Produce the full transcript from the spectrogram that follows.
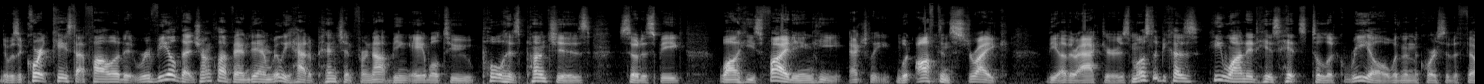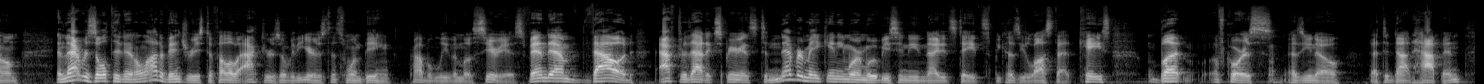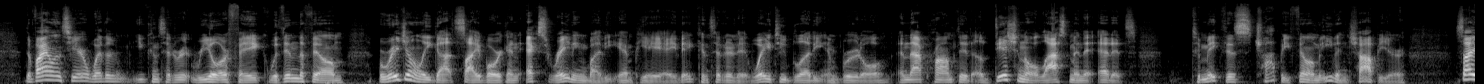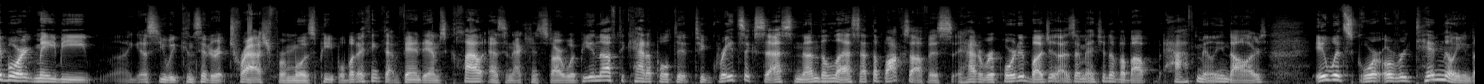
There was a court case that followed. It revealed that Jean Claude Van Damme really had a penchant for not being able to pull his punches, so to speak, while he's fighting. He actually would often strike the other actors, mostly because he wanted his hits to look real within the course of the film. And that resulted in a lot of injuries to fellow actors over the years, this one being probably the most serious. Van Damme vowed after that experience to never make any more movies in the United States because he lost that case. But, of course, as you know, That did not happen. The violence here, whether you consider it real or fake, within the film, originally got Cyborg an X rating by the MPAA. They considered it way too bloody and brutal, and that prompted additional last minute edits to make this choppy film even choppier. Cyborg may be, I guess you would consider it trash for most people, but I think that Van Damme's clout as an action star would be enough to catapult it to great success nonetheless at the box office. It had a reported budget, as I mentioned, of about half million dollars it would score over $10 million.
